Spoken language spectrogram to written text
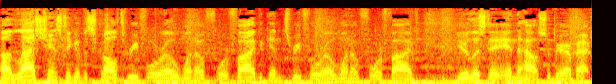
Uh, last chance to give us a call, 340 1045. Again, 340 1045. You're listening to In the House. We'll be right back.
